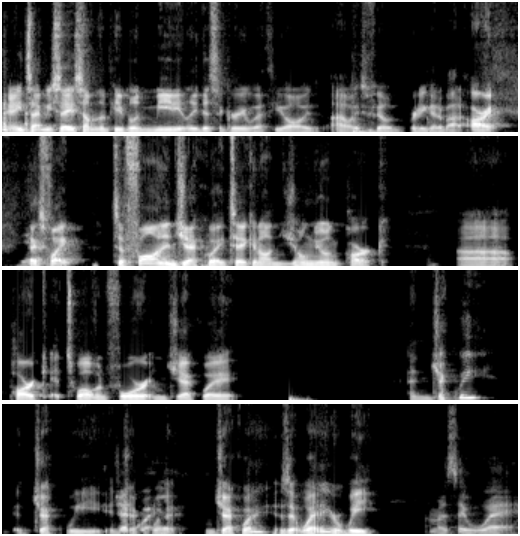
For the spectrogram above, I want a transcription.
anytime you say something people immediately disagree with, you always, I always feel pretty good about it. All right, next fight: Tafon and Jekwe taking on Jun Yong Park. Uh, Park at twelve and four, and Jekwe and Jekwe, Jekwe and Jekwe. Jekwe. Is it way or we? I'm going to say way.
